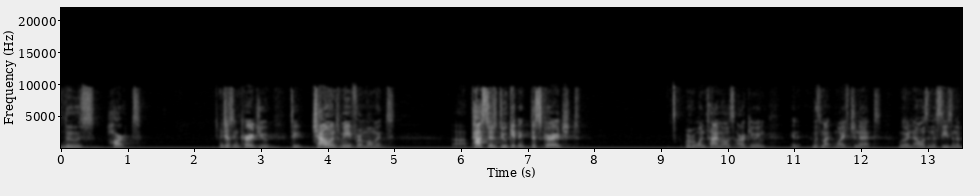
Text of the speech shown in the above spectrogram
lose heart. I just encourage you to challenge me for a moment uh, pastors do get discouraged. I remember one time I was arguing in, with my wife Jeanette when I was in a season of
